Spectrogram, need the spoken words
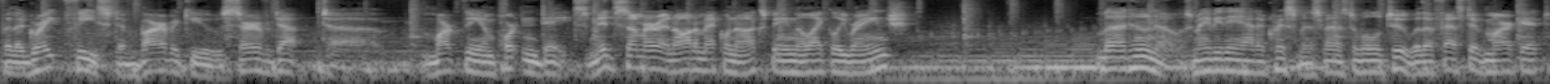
For the great feast of barbecues served up to mark the important dates, midsummer and autumn equinox being the likely range. But who knows, maybe they had a Christmas festival too, with a festive market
